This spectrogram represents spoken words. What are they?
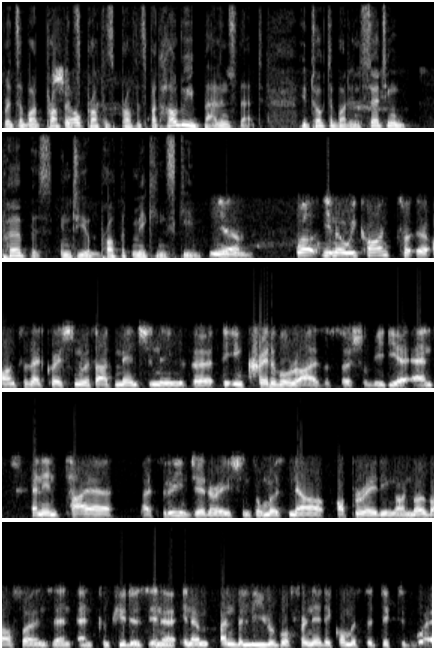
It's about profits, sure. profits, profits. But how do we balance that? You talked about inserting purpose into your profit making scheme? Yeah. Well, you know, we can't uh, answer that question without mentioning the, the incredible rise of social media and an entire uh, three generations almost now operating on mobile phones and, and computers in, a, in an unbelievable, frenetic, almost addicted way.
